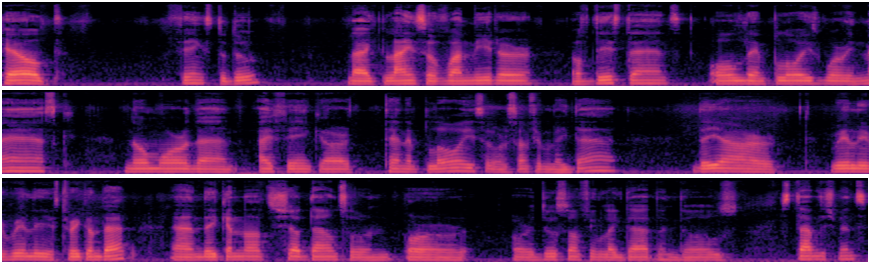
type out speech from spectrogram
health things to do, like lines of one meter of distance, all the employees wearing masks, no more than I think are 10 employees or something like that. They are really, really strict on that and they cannot shut down or or or do something like that in those establishments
